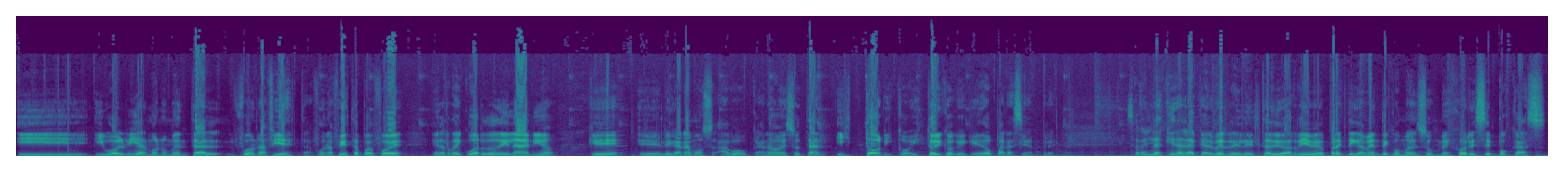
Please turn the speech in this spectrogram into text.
Y, y volví al Monumental, fue una fiesta, fue una fiesta pues fue el recuerdo del año que eh, le ganamos a Boca, ¿no? Eso tan histórico, histórico que quedó para siempre. ¿Sabés la que era la que al ver el estadio de River? Prácticamente como en sus mejores épocas.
